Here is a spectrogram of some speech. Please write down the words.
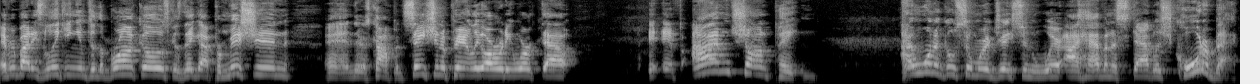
Everybody's linking him to the Broncos because they got permission and there's compensation apparently already worked out. If I'm Sean Payton, I want to go somewhere, Jason, where I have an established quarterback.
